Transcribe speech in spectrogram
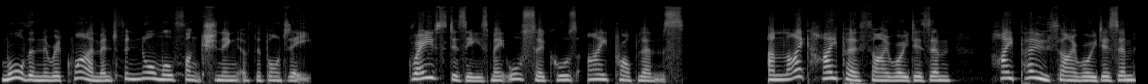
more than the requirement for normal functioning of the body. Graves' disease may also cause eye problems. Unlike hyperthyroidism, hypothyroidism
